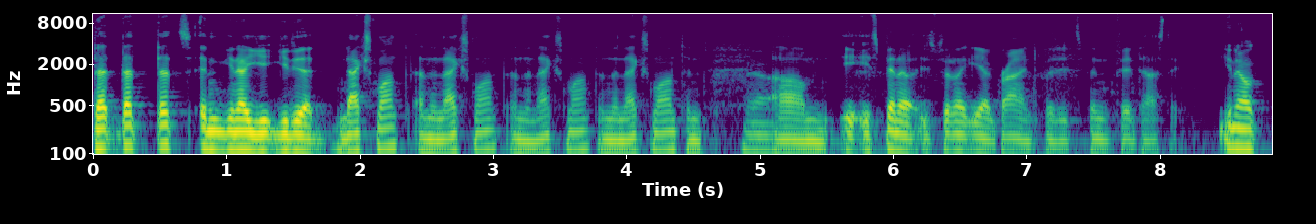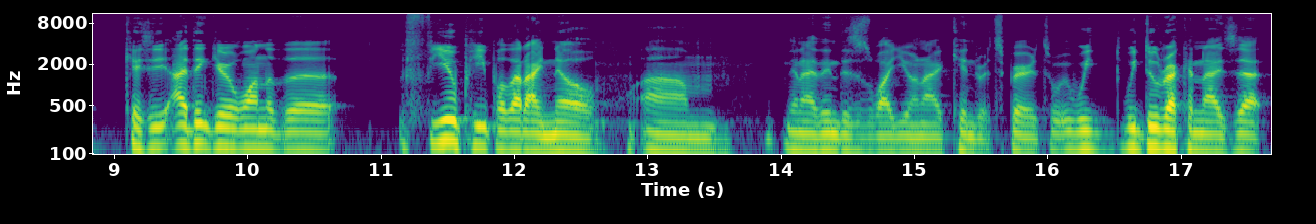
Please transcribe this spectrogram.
That that that's and you know you, you do that next month and the next month and the next month and the next month and Yeah. um, it, it's been a it's been a yeah grind, but it's been fantastic. You know, Casey, I think you're one of the few people that I know, um, and I think this is why you and I are kindred spirits. We, we we do recognize that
